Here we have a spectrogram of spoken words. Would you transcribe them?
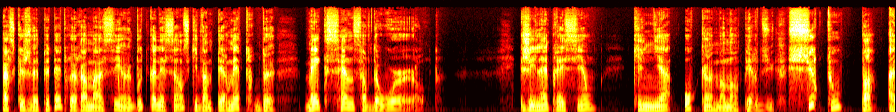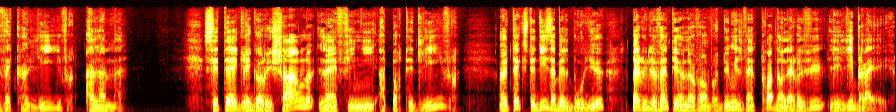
parce que je vais peut-être ramasser un bout de connaissance qui va me permettre de make sense of the world. J'ai l'impression qu'il n'y a aucun moment perdu, surtout pas avec un livre à la main. C'était Grégory Charles, L'infini à portée de livre, un texte d'Isabelle Beaulieu, paru le 21 novembre 2023 dans la revue Les Libraires.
